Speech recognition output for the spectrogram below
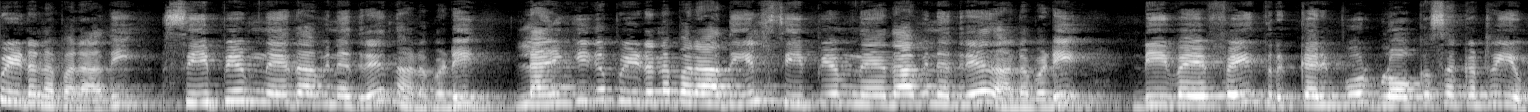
പീഡന പരാതി സി പി എം നേതാവിനെതിരെ നടപടി. ലൈംഗിക പീഡന പരാതിയിൽ സി പി എം നേതാവിനെതിരെ നടപടി. ഡിവൈഎഫ്ഐ തൃക്കരിപ്പൂർ ബ്ലോക്ക് സെക്രട്ടറിയും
